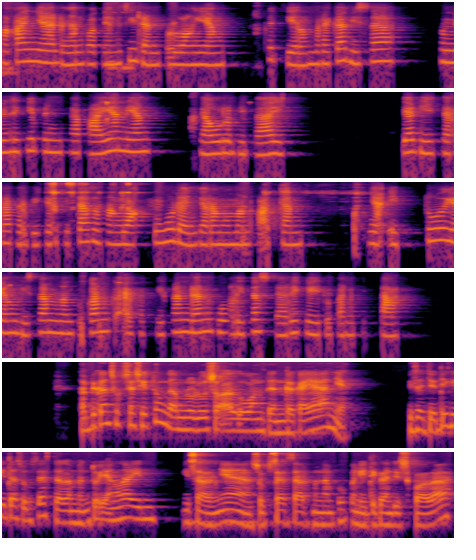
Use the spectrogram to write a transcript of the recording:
Makanya, dengan potensi dan peluang yang kecil, mereka bisa memiliki pencapaian yang jauh lebih baik. Jadi, cara berpikir kita tentang waktu dan cara memanfaatkannya itu yang bisa menentukan keefektifan dan kualitas dari kehidupan kita. Tapi kan sukses itu nggak melulu soal uang dan kekayaan ya. Bisa jadi kita sukses dalam bentuk yang lain. Misalnya, sukses saat menempuh pendidikan di sekolah,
